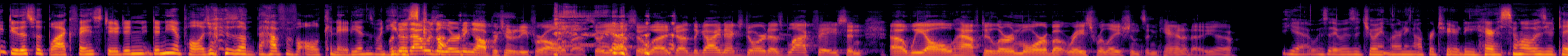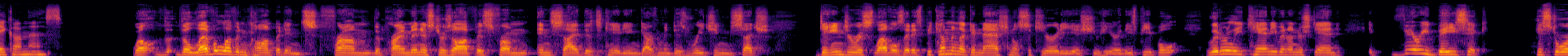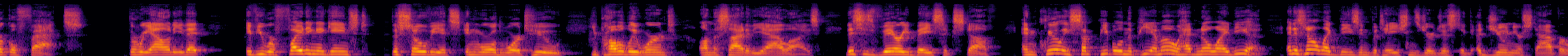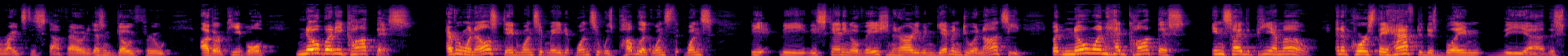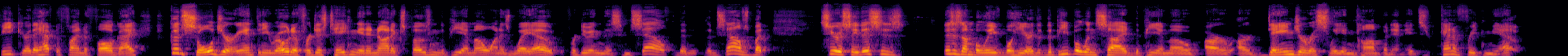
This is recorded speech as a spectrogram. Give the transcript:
Didn't he do this with blackface, dude? Didn't didn't he apologize on behalf of all Canadians when he? Well, no, was that was a learning opportunity for all of us. So yeah, so uh, the guy next door does blackface, and uh, we all have to learn more about race relations in Canada. Yeah. Yeah, it was it was a joint learning opportunity. Harrison, what was your take on this? Well, the, the level of incompetence from the prime minister's office, from inside this Canadian government, is reaching such dangerous levels that it's becoming like a national security issue here. These people literally can't even understand very basic historical facts. The reality that if you were fighting against the Soviets in World War II, you probably weren't on the side of the Allies. This is very basic stuff. And clearly, some people in the PMO had no idea. And it's not like these invitations you're just a, a junior staffer writes this stuff out. It doesn't go through other people. Nobody caught this. Everyone else did once it made it once it was public, once once the the the standing ovation had already been given to a Nazi, but no one had caught this inside the PMO. And of course, they have to just blame the uh, the speaker. They have to find a fall guy. Good soldier, Anthony Rota, for just taking it and not exposing the PMO on his way out for doing this himself them, themselves. But seriously, this is this is unbelievable here. That the people inside the PMO are are dangerously incompetent. It's kind of freaking me out.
